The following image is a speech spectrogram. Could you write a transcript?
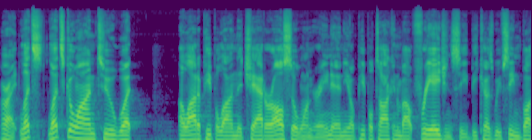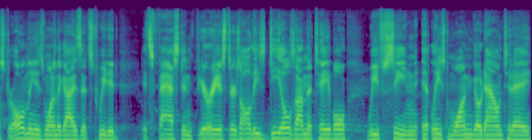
All right, let's let's go on to what a lot of people on the chat are also wondering, and you know, people talking about free agency because we've seen Buster Olney is one of the guys that's tweeted it's fast and furious. There's all these deals on the table. We've seen at least one go down today,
